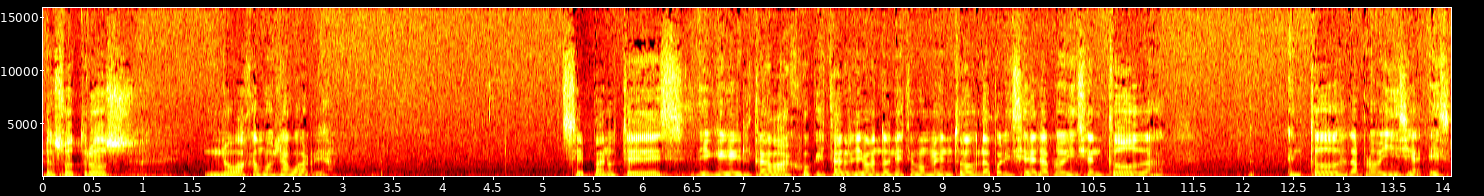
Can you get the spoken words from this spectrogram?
Nosotros no bajamos la guardia. Sepan ustedes de que el trabajo que está llevando en este momento la policía de la provincia en toda, en toda la provincia es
